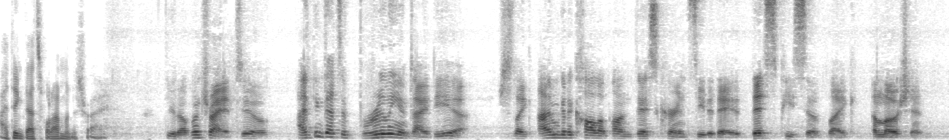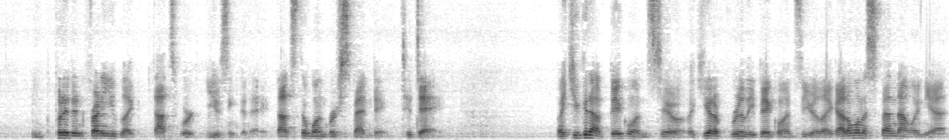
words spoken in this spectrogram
I think that's what I'm gonna try. Dude, I'm gonna try it too. I think that's a brilliant idea. She's like I'm gonna call upon this currency today, this piece of like emotion. And put it in front of you like that's what we're using today. That's the one we're spending today. Like you could have big ones too. Like you could have really big ones that you're like, I don't want to spend that one yet.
